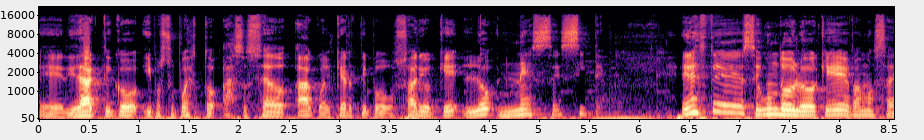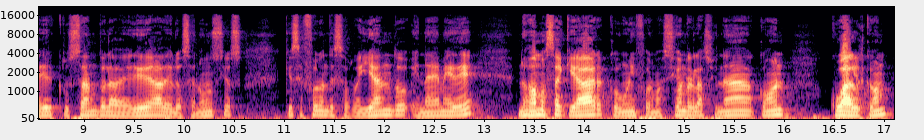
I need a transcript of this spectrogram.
eh, didáctico y por supuesto asociado a cualquier tipo de usuario que lo necesite. En este segundo bloque vamos a ir cruzando la vereda de los anuncios que se fueron desarrollando en AMD. Nos vamos a quedar con una información relacionada con Qualcomm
